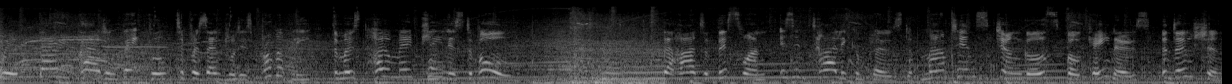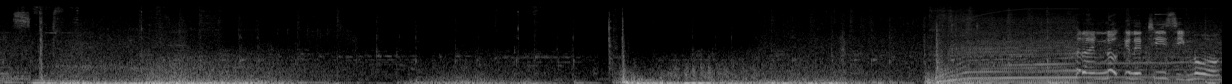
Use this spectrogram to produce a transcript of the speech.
We're very proud and grateful to present what is probably the most homemade playlist of all. The heart of this one is entirely composed of mountains, jungles, volcanoes, and oceans. But I'm not going to tease you more.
